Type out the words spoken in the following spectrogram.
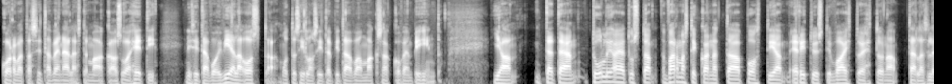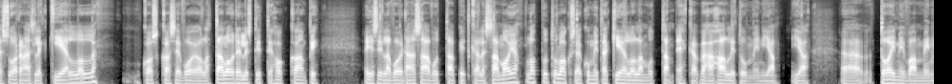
korvata sitä venäläistä maakaasua heti, niin sitä voi vielä ostaa, mutta silloin siitä pitää vaan maksaa kovempi hinta. Ja Tätä tulliajatusta varmasti kannattaa pohtia erityisesti vaihtoehtona tällaiselle suoranaiselle kiellolle, koska se voi olla taloudellisesti tehokkaampi ja sillä voidaan saavuttaa pitkälle samoja lopputuloksia kuin mitä kiellolla, mutta ehkä vähän hallitummin ja, ja ö, toimivammin.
